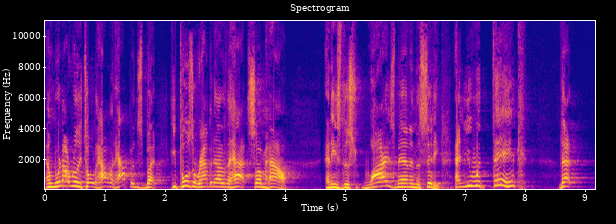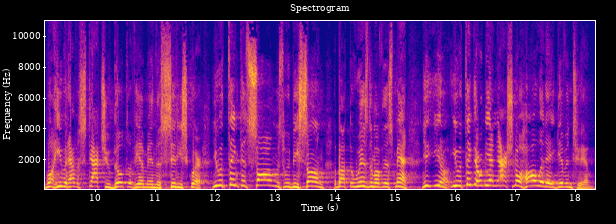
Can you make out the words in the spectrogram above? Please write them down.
And we're not really told how it happens, but he pulls a rabbit out of the hat somehow. And he's this wise man in the city. And you would think that well, he would have a statue built of him in the city square. You would think that songs would be sung about the wisdom of this man. You, you know, you would think there would be a national holiday given to him.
